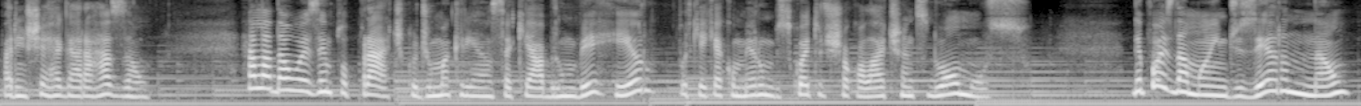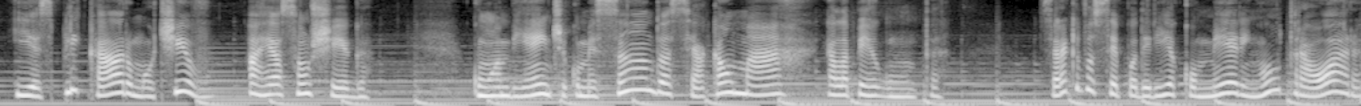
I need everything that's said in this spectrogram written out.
para enxergar a razão. Ela dá o exemplo prático de uma criança que abre um berreiro porque quer comer um biscoito de chocolate antes do almoço. Depois da mãe dizer não e explicar o motivo, a reação chega. Com o ambiente começando a se acalmar, ela pergunta: Será que você poderia comer em outra hora?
